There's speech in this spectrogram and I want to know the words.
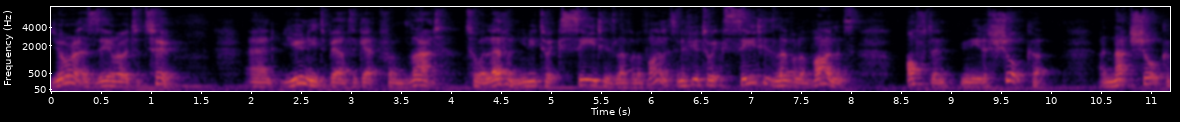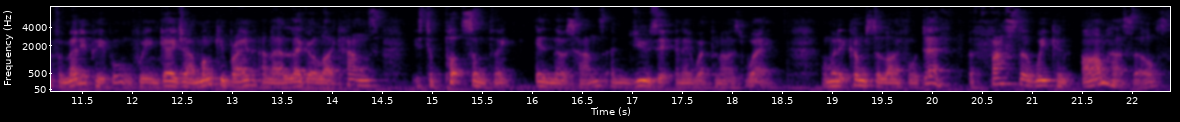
you're at a zero to two. And you need to be able to get from that to 11. You need to exceed his level of violence. And if you're to exceed his level of violence, often you need a shortcut. And that shortcut for many people, if we engage our monkey brain and our Lego-like hands, is to put something in those hands and use it in a weaponized way. And when it comes to life or death, the faster we can arm ourselves,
